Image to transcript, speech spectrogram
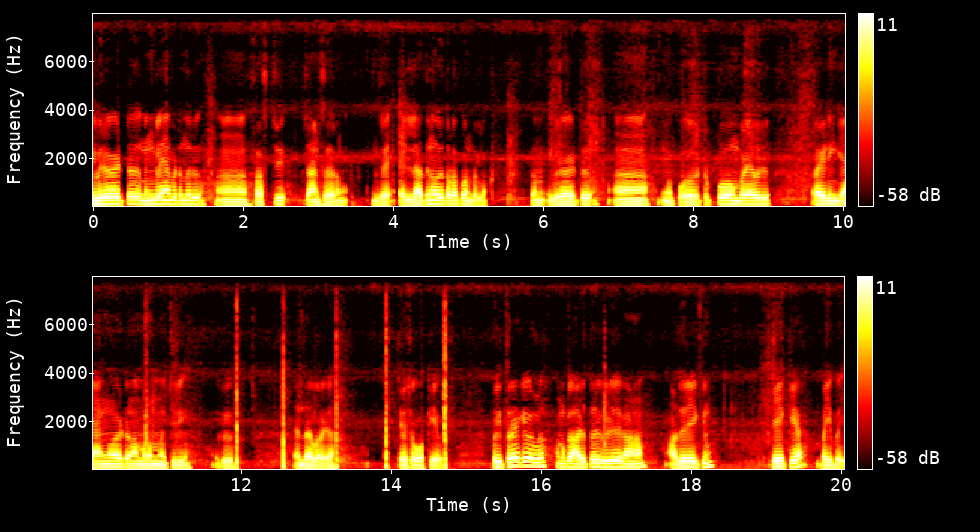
ഇവരുമായിട്ട് മിങ്കിൾ ചെയ്യാൻ പറ്റുന്നൊരു ഫസ്റ്റ് ചാൻസ് ആയിരുന്നു. എന്നുവെച്ചാൽ എല്ലാത്തിനും ഒരു തുടക്കമുണ്ടല്ലോ അപ്പം ഇവരുമായിട്ട് ട്രിപ്പ് പോകുമ്പോഴേ ഒരു റൈഡിങ് ഗ്യാങ്ങുമായിട്ട് നമ്മളൊന്ന് ഇച്ചിരി ഒരു എന്താ പറയുക അത്യാവശ്യം ഓക്കെ ആവും. അപ്പോൾ ഇത്രയൊക്കെ ഉള്ളൂ. നമുക്ക് അടുത്തൊരു വീഡിയോയിൽ കാണാം. അതുവരേക്കും ടേക്ക് കെയർ ബൈ ബൈ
